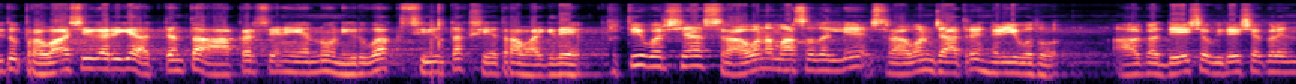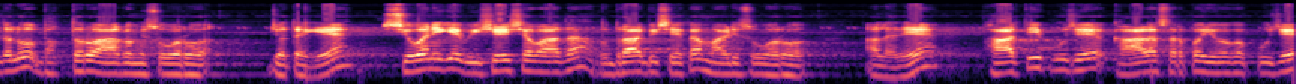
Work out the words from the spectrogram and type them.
ಇದು ಪ್ರವಾಸಿಗರಿಗೆ ಅತ್ಯಂತ ಆಕರ್ಷಣೆಯನ್ನು ನೀಡುವ ತೀರ್ಥಕ್ಷೇತ್ರವಾಗಿದೆ ಪ್ರತಿ ವರ್ಷ ಶ್ರಾವಣ ಮಾಸದಲ್ಲಿ ಶ್ರಾವಣ ಜಾತ್ರೆ ನಡೆಯುವುದು. ಆಗ ದೇಶ ವಿದೇಶಗಳಿಂದಲೂ ಭಕ್ತರು ಆಗಮಿಸುವರು. ಜೊತೆಗೆ ಶಿವನಿಗೆ ವಿಶೇಷವಾದ ರುದ್ರಾಭಿಷೇಕ ಮಾಡಿಸುವರು. ಅಲ್ಲದೆ ಪಾರ್ಥಿ ಪೂಜೆ ಕಾಳಸರ್ಪ ಯೋಗ ಪೂಜೆ,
